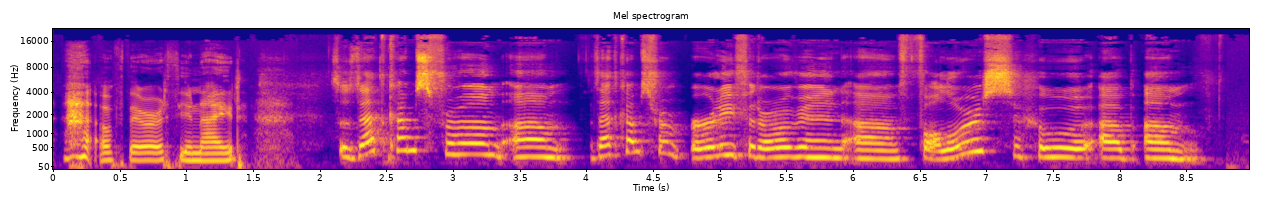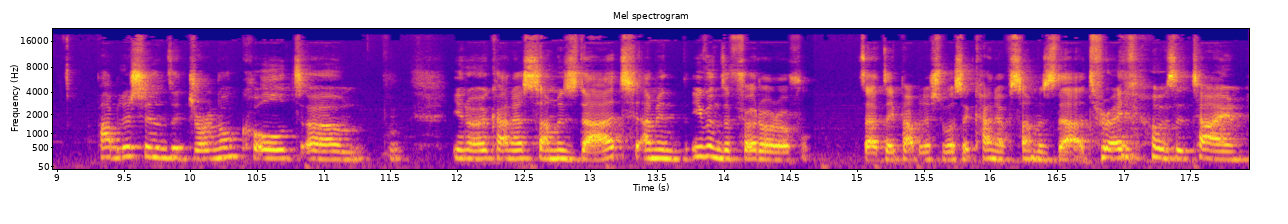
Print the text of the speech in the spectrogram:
of the earth unite. So that comes from um, that comes from early Fedorovian uh, followers who uh, um, published in the journal called, um, you know, kind of samizdat. I mean, even the Fedorov that they published was a kind of samizdat, right, of the time.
